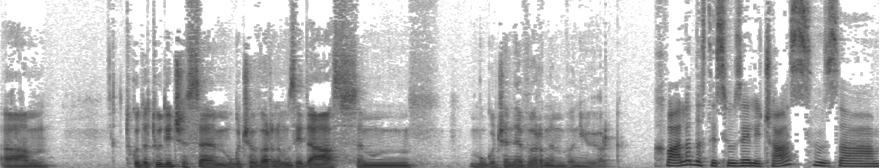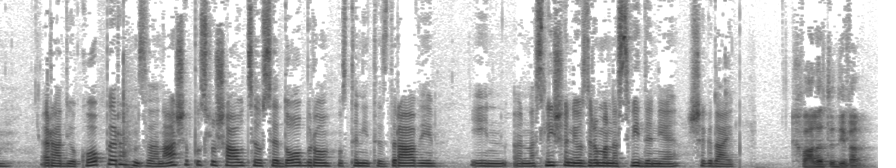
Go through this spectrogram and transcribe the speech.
Um, tako da tudi, če se mogoče vrnem v ZDA, se mogoče ne vrnem v New York. Hvala, da ste si vzeli čas za Radio Koper, za naše poslušalce. Vse dobro, ostanite zdravi in naslišanje oziroma nasvidenje še kdaj. Hvala tudi vam.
